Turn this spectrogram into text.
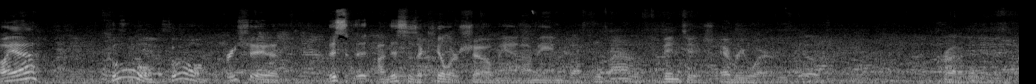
Oh yeah. Cool. Cool. Appreciate it. This uh, this is a killer show, man. I mean, vintage everywhere. Incredible.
